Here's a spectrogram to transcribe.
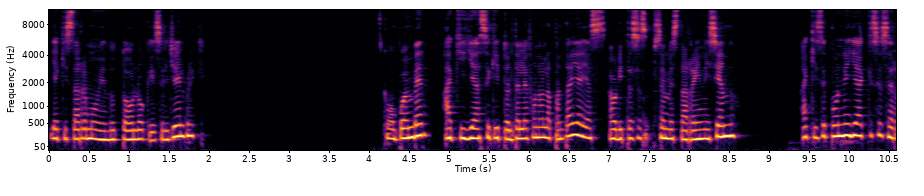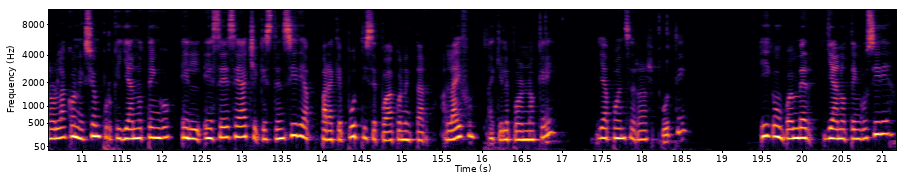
y aquí está removiendo todo lo que es el jailbreak. Como pueden ver, aquí ya se quitó el teléfono de la pantalla y ahorita se, me está reiniciando. Aquí se pone ya que se cerró la conexión porque ya no tengo el SSH que está en Cydia para que PuTTY se pueda conectar al iPhone. Aquí le ponen OK. Ya pueden cerrar PuTTY. Y como pueden ver, ya no tengo Cydia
